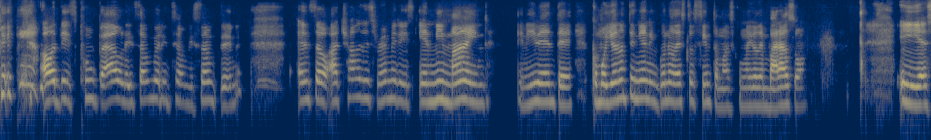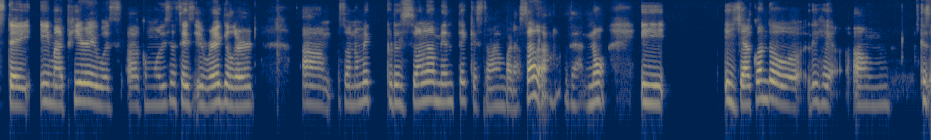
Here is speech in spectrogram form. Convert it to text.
all these poop out? Like, somebody tell me something. And so I tried these remedies in my mind, en mi mente, como yo no tenía ninguno de estos síntomas, como digo, de embarazo. Y este, y my period was, uh, como dicen, says irregular. Um, so no me cruzó en la mente que estaba embarazada. O sea, no. Y, y ya cuando dije, um, because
